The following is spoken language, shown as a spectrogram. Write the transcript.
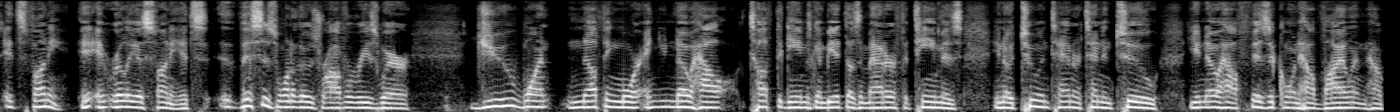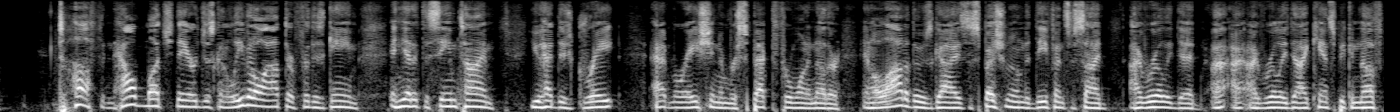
it's, it's funny. It, it really is funny. It's this is one of those rivalries where you want nothing more, and you know how tough the game is going to be. It doesn't matter if a team is you know two and ten or ten and two. You know how physical and how violent and how tough and how much they are just going to leave it all out there for this game. And yet at the same time, you had this great admiration and respect for one another. And a lot of those guys, especially on the defensive side, I really did. I, I really did. I can't speak enough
